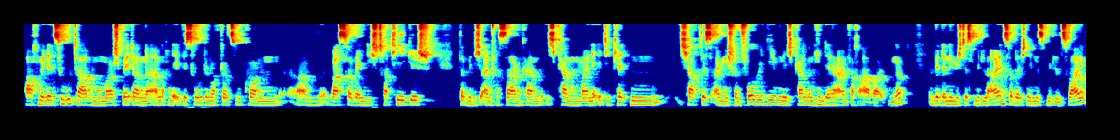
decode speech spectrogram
auch mit den Zutaten, wo wir später in einer anderen Episode noch dazukommen, ähm, was verwende ich strategisch, damit ich einfach sagen kann, ich kann meine Etiketten, ich habe das eigentlich schon vorgegeben, ich kann dann hinterher einfach arbeiten. Ne? Entweder nehme ich das Mittel 1 oder ich nehme das Mittel 2.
